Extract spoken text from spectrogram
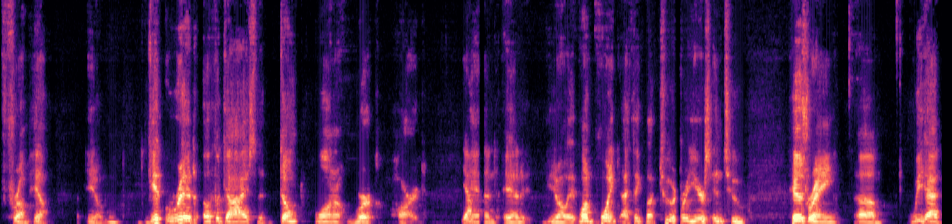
from him. You know, get rid of the guys that don't want to work hard. Yeah. And and you know, at one point, I think about two or three years into his reign, um, we had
